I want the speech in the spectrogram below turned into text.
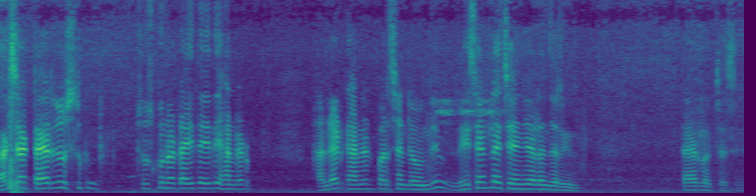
బ్యాక్ సైడ్ టైర్ చూసు చూసుకున్నట్టయితే ఇది హండ్రెడ్ హండ్రెడ్కి హండ్రెడ్ పర్సెంట్ ఉంది. రీసెంట్లీ చేంజ్ చేయడం జరిగింది. టైర్లు వచ్చేసి.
